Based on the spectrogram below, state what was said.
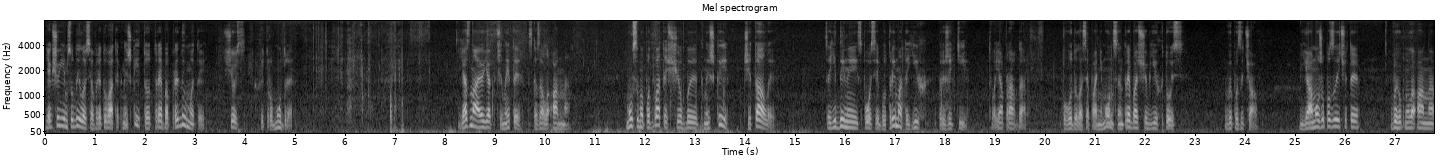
Якщо їм судилося врятувати книжки, то треба придумати щось хитромудре. Я знаю, як вчинити, сказала Анна. Мусимо подбати, щоб книжки читали. Це єдиний спосіб утримати їх при житті. Твоя правда. Погодилася пані Монсен. Треба, щоб їх хтось випозичав. Я можу позичити. вигукнула Анна.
